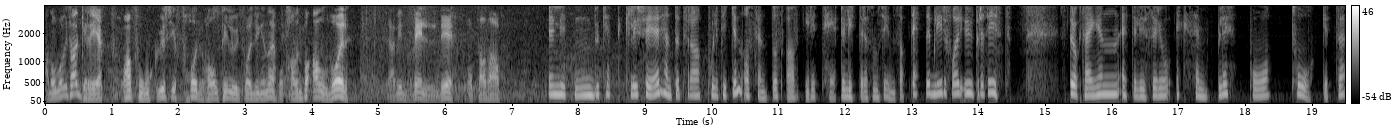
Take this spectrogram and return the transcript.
Ja, nå må vi ta grep og ha fokus i forhold til utfordringene og ta dem på alvor. Det er vi veldig opptatt av. En liten bukett klisjeer hentet fra politikken og sendt oss av irriterte lyttere som synes at dette blir for upresist. Språkteigen etterlyser jo eksempler på tåkete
